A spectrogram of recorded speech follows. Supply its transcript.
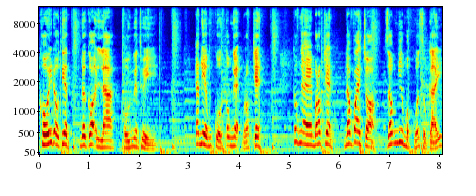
Khối đầu tiên được gọi là khối nguyên thủy. Đặc điểm của công nghệ blockchain Công nghệ blockchain đóng vai trò giống như một cuốn sổ cái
